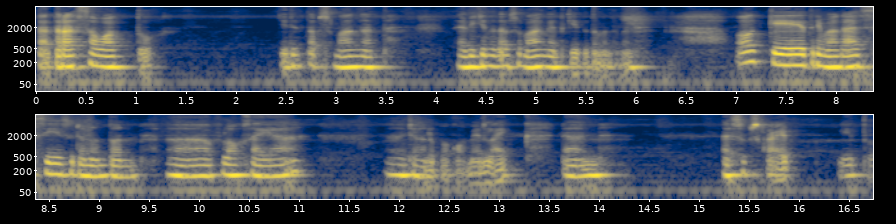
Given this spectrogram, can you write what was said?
tak terasa waktu. Jadi tetap semangat saya bikin tetap semangat gitu teman-teman Oke, terima kasih sudah nonton uh, vlog saya. Uh, jangan lupa komen, like, dan uh, subscribe gitu.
